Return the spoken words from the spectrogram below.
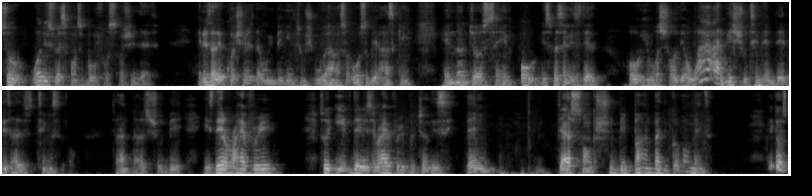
So, what is responsible for such a death? And these are the questions that we begin to we are supposed to be asking, and not just saying, "Oh, this person is dead. Oh, he was shot there. Why are they shooting them dead?" These are the things that, that should be. Is there rivalry? So, if there is rivalry between these, then their song should be banned by the government, because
